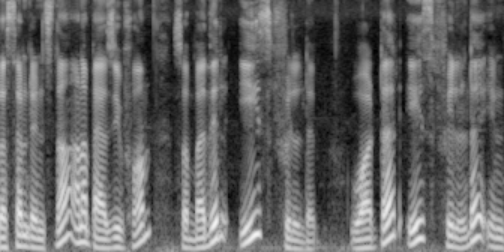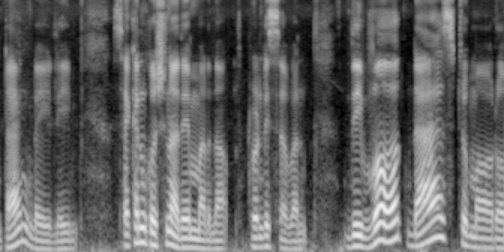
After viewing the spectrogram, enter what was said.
ப்ரெசன்டென்ஸ் தான் ஆனால் பேசிவ் ஃபார்ம் ஸோ பதில் is filled water is filled in tank daily second question அதே மாதிரி தான் twenty seven the work dash tomorrow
